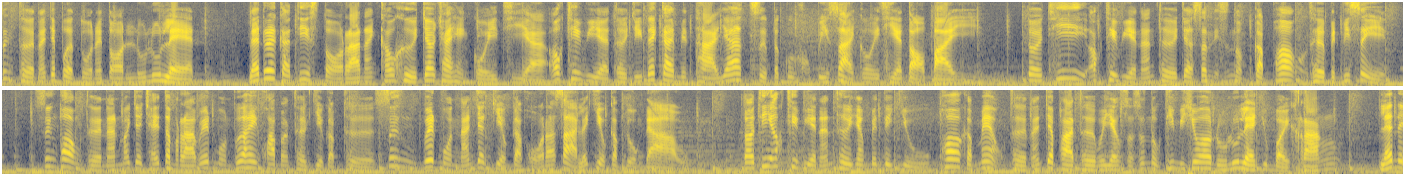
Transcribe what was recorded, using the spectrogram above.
ซึ่งเธอนั้นจะเปิดตัวในตอนลูลูแลนด์ และด้วยการที่สโตรานั้นเขาคือเจ้าชายแห่งโกเอเทีย ออกเทเวียเธอจึงได้กลายเป็นทายาทสืบตระกูลของปีศาจโกเอเทียต่อไป โดยที่ออกเทเวียนั้นเธอจะสนิทสนมกับพ่อของเธอเป็นพิเศษ ซึ่งพ่อของเธอนั้นมักจะใช้ตำราเวทมนต์เพื่อให้ความบันเทิงเกี่ยวกับเธอ ซึ่งเวทมนต์นั้นจะเกี่ยวกับโหราศาสตร์และเกี่ยวกับดวงดาว ตอนที่ออกเทเวียนั้นเธอยังเป็นเด็กอยู่ พ่อกับแม่ของเธอนั้นจะพาเธอไปยังสวนสนุกที่มีชื่อว่ารูลูแลนอยู่บ่อยครั้ง และใน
